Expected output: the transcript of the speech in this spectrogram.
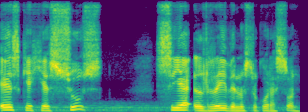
es que Jesús sea el rey de nuestro corazón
